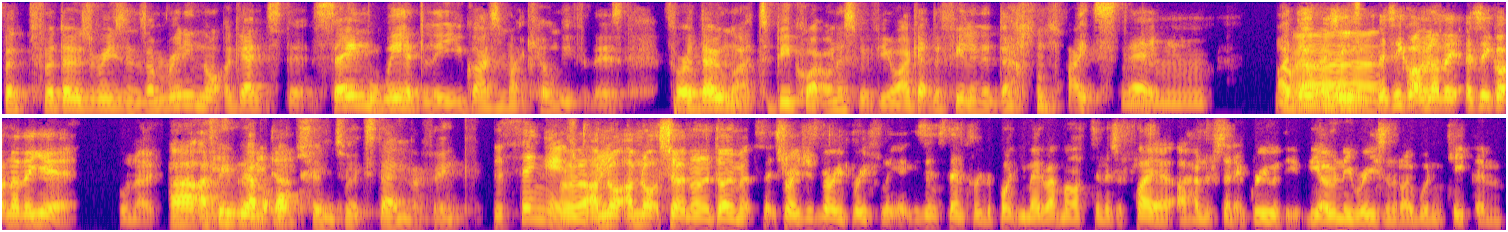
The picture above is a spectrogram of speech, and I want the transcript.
for for those reasons. I'm really not against it. Same weirdly, you guys might kill me for this. For Adomah, to be quite honest with you, I get the feeling Adomah might stay. Mm. I don't. Uh, has he got another? Has he got another year? Or no? Uh, I think we have an option to extend. I think the thing is, uh, right? I'm not. I'm not certain on Adomah. Sorry, just very briefly, because incidentally, the point you made about Martin as a player, I 100% agree with you. The only reason that I wouldn't keep him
